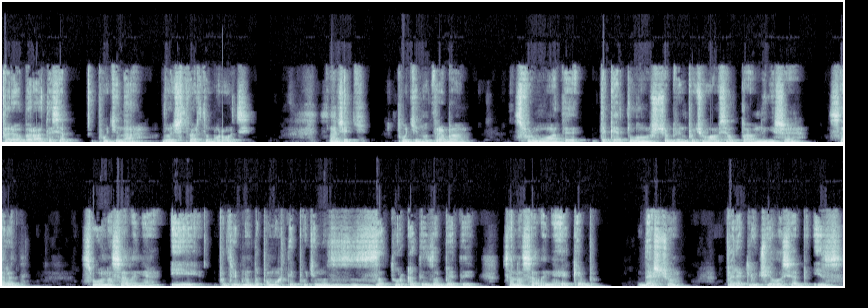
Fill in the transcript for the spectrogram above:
переобиратися Путіна в 24-му році. Значить, Путіну треба сформувати таке тло, щоб він почувався впевненіше серед свого населення, і потрібно допомогти Путіну затуркати, забити це населення, яке б дещо переключилося б із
